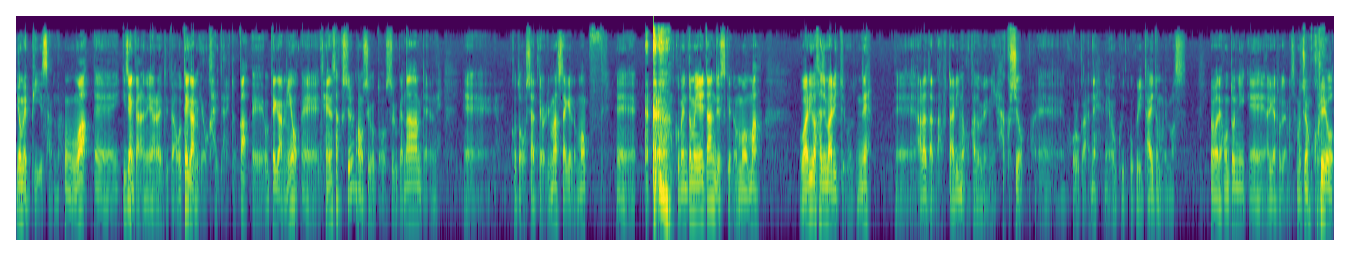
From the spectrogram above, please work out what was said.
嫁 P さんの方は、えー、以前からねやられてたお手紙を書いたりとか、えー、お手紙を、えー、添削するようなお仕事をするかなみたいなね、えー、ことをおっしゃっておりましたけども、えー、コメントも入れたんですけどもまあ終わりは始まりということでね、えー、新たな2人の門出に拍手を、えー、心からね送りたいと思います。今まで本当に、えー、ありがとうございます。もちろんこれを、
